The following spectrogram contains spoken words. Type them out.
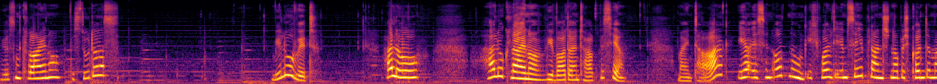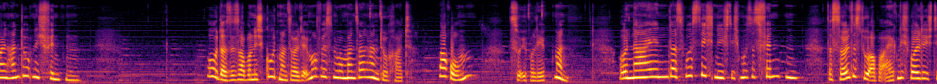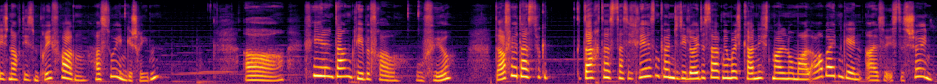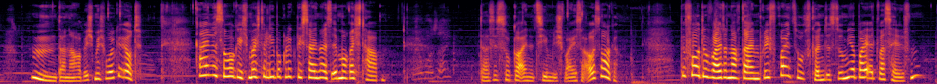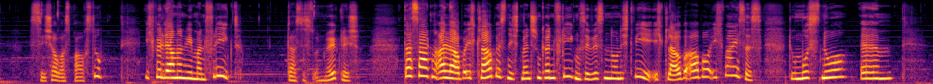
Hier ist ein kleiner. Bist du das? Milovit. Hallo. Hallo Kleiner, wie war dein Tag bisher? Mein Tag? Er ist in Ordnung. Ich wollte im See planschen, aber ich konnte mein Handtuch nicht finden. Oh, das ist aber nicht gut. Man sollte immer wissen, wo man sein Handtuch hat. Warum? So überlebt man. Oh nein, das wusste ich nicht. Ich muss es finden. Das solltest du, aber eigentlich wollte ich dich nach diesem Brief fragen. Hast du ihn geschrieben? Ah, vielen Dank, liebe Frau. Wofür? Dafür, dass du gedacht hast, dass ich lesen könnte. Die Leute sagen immer, ich kann nicht mal normal arbeiten gehen. Also ist es schön. Hm, dann habe ich mich wohl geirrt. Keine Sorge, ich möchte lieber glücklich sein, als immer recht haben. Das ist sogar eine ziemlich weise Aussage. Bevor du weiter nach deinem Brieffreund suchst, könntest du mir bei etwas helfen? Sicher, was brauchst du? Ich will lernen, wie man fliegt. Das ist unmöglich. Das sagen alle, aber ich glaube es nicht. Menschen können fliegen, sie wissen nur nicht wie. Ich glaube aber, ich weiß es. Du musst nur, ähm,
